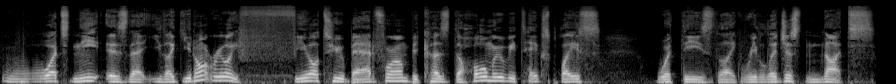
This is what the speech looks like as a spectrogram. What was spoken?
what's neat is that you like you don't really feel too bad for them because the whole movie takes place with these like religious nuts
